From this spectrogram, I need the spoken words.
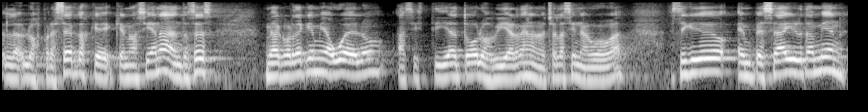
los preceptos que, que, no hacía nada. Entonces me acordé que mi abuelo asistía todos los viernes a la noche a la sinagoga, así que yo empecé a ir también.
